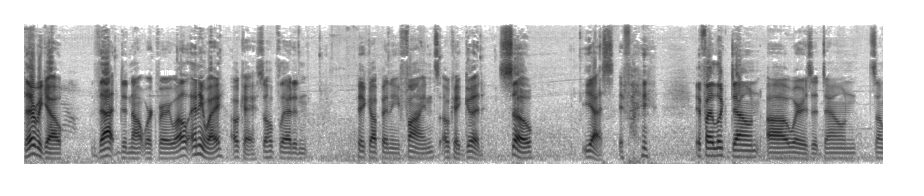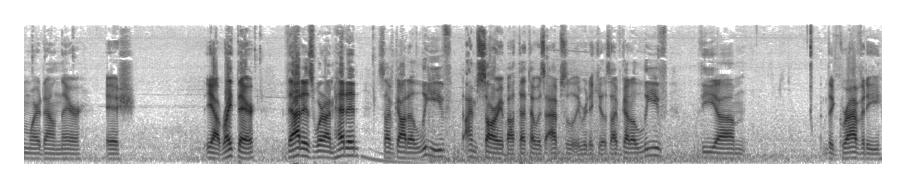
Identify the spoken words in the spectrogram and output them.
There we go. That did not work very well. Anyway, okay, so hopefully I didn't pick up any fines. Okay, good. So, yes, if I if I look down, uh, where is it? Down somewhere down there ish. Yeah, right there. That is where I'm headed. So I've got to leave. I'm sorry about that. That was absolutely ridiculous. I've got to leave the um, the gravity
